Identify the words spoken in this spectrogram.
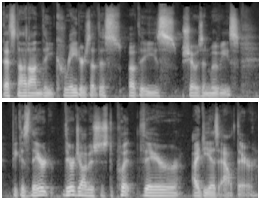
That's not on the creators of this of these shows and movies because their their job is just to put their ideas out there.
